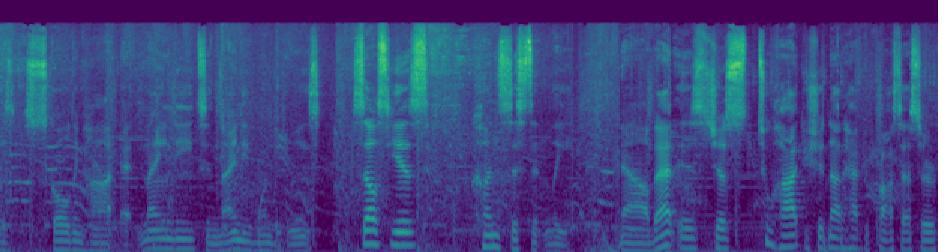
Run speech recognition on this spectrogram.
was scalding hot at 90 to 91 degrees Celsius consistently. Now that is just too hot. You should not have your processor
